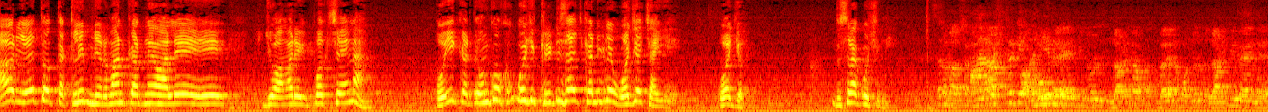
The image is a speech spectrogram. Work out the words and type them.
और ये तो तकलीफ़ निर्माण करने वाले जो हमारे विपक्ष है ना वही करते उनको कुछ क्रिटिसाइज करने के लिए वजह चाहिए वजह। दूसरा कुछ नहीं। महाराष्ट्र के है। जो लड़का बहन और जो लड़की बहन है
